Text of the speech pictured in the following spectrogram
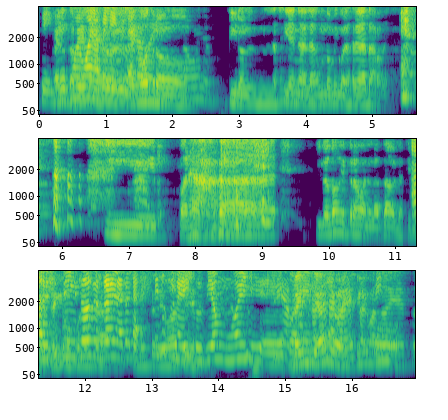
sí, Pero muy también buena es- película. es otro- bueno. Tiro en la sien a la- un domingo a las 3 de la tarde. y para... y los dos entraban a la tabla. Así que Ah, sí, todos esa- entraron en la tabla. Esa es una discusión muy... eh, Sí, a mí polémica. me 20 explotó la años y cabeza seguimos- cuando vi eso.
